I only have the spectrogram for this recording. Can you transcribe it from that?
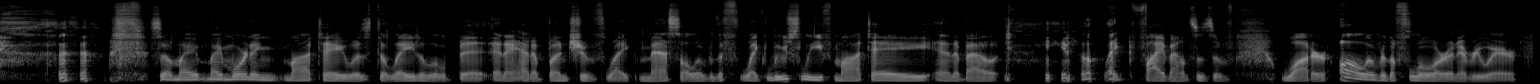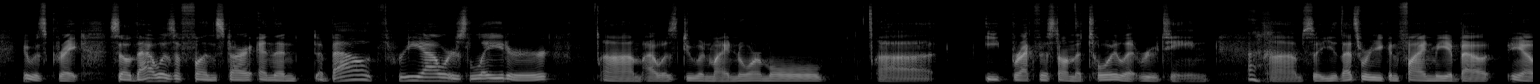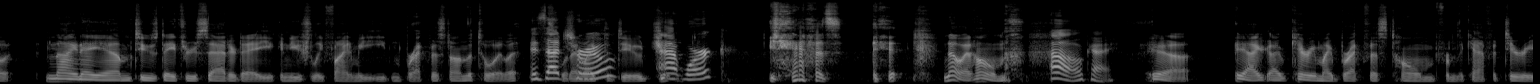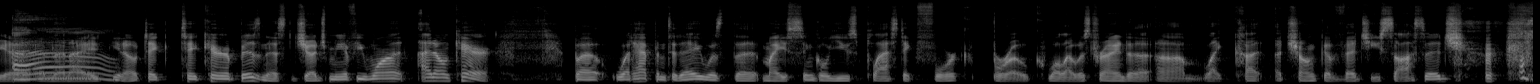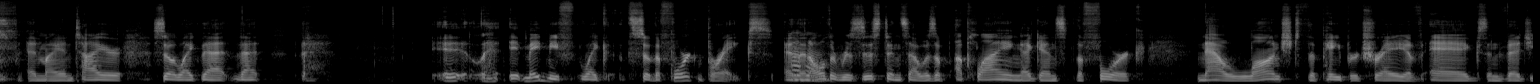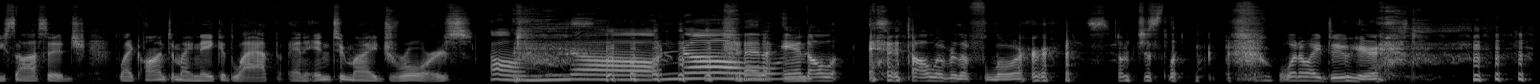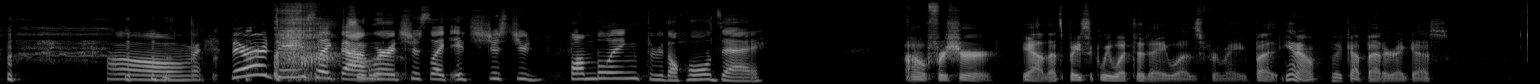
so my my morning mate was delayed a little bit and i had a bunch of like mess all over the f- like loose leaf mate and about you know like five ounces of water all over the floor and everywhere it was great so that was a fun start and then about three hours later um, i was doing my normal uh, eat breakfast on the toilet routine. Um, so you, that's where you can find me about you know 9 a.m. Tuesday through Saturday. You can usually find me eating breakfast on the toilet. Is that true? I like to do. At work? yes. no, at home. Oh, okay. yeah. Yeah, I, I carry my breakfast home from the cafeteria, and then I, Oh. you know, take take care of business. Judge me if you want. I don't care. But what happened today was the my single use plastic fork broke while I was trying to um, like cut a chunk of veggie sausage, and my entire so like that that it it made me f- like so the fork breaks and then Uh-huh. all the resistance I was ap- applying against the fork now launched the paper tray of eggs and veggie sausage like onto my naked lap and into my drawers Oh no, no. and and all and all over the floor. so I'm just like, what do I do here? Oh, man. there are days like that the- where it's just like it's just you're fumbling through the whole day. Oh, for sure. Yeah, that's basically what today was for me. But you know, it got better, I guess.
